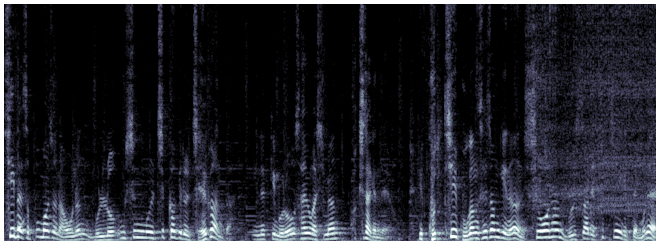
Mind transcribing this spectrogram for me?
팁에서 뿜어져 나오는 물로 음식물 찌꺼기를 제거한다. 이 느낌으로 사용하시면 확실하겠네요. 이 구티 구강 세정기는 시원한 물살이 특징이기 때문에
